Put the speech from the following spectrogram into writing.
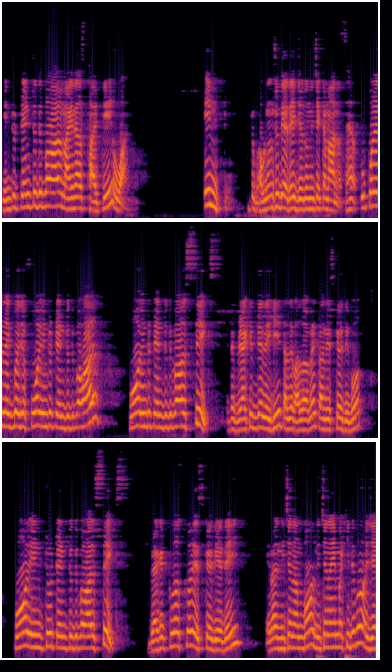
into ten to the power minus thirty one into একটু ভগ্নাংশ দিয়ে দেয় যেহেতু নিচে একটা মান আছে। হ্যাঁ উপরে লিখব যে four into ten to the power four into ten to the power six এটা ব্র্যাকেট দিয়ে লিখি, তাহলে ভালো হবে, কারণ স্কোয়ার দিব। Four into ten to the power six bracket close করে স্কোয়ার দিয়ে দেই। এবার নিচে নামবো। নিচে নামা কি দিব? ওই যে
